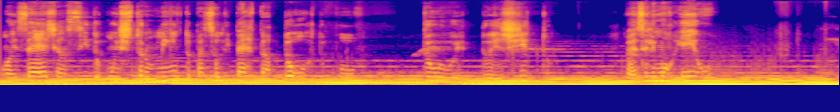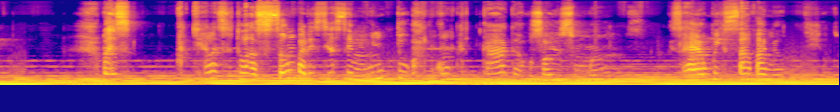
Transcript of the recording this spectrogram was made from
Moisés tinha sido um instrumento para ser o libertador do povo do, do Egito, mas ele morreu. Aquela situação parecia ser muito complicada aos olhos humanos. Israel pensava, meu Deus,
